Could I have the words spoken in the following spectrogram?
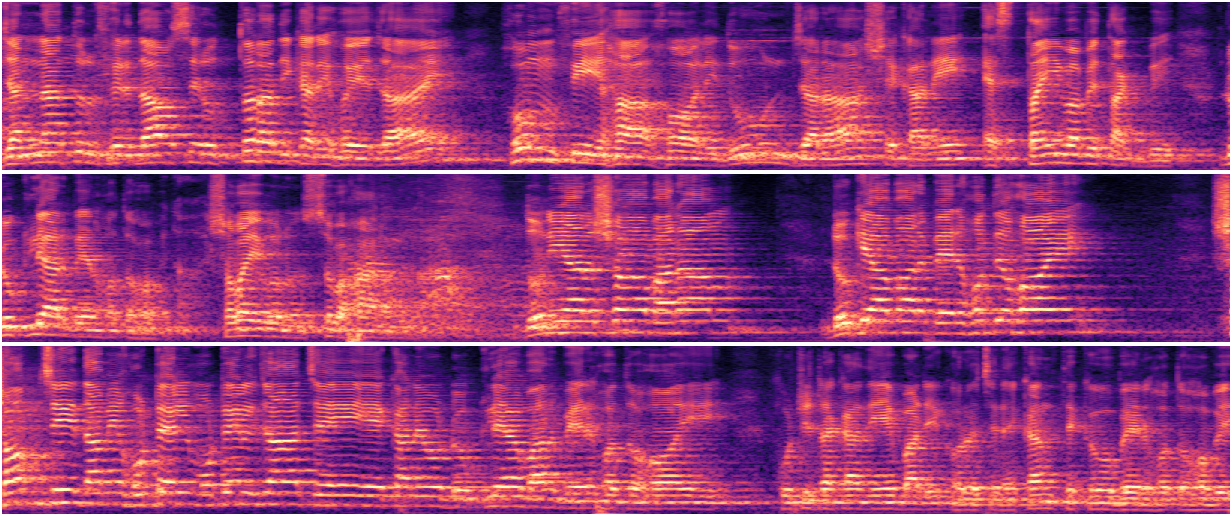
জান্নাতুল ফিরদাউসের উত্তরাধিকারী হয়ে যায়। হুম ফি হা খালিদুন, যারা সেখানে স্থায়ীভাবে থাকবে। ঢুকলে আর বের হতে হবে না। সবাই বলুন, সুবহানাল্লাহ। দুনিয়ার সব আরাম ঢুকে আবার বের হতে হয়। সবচেয়ে দামি হোটেল, মোটেল যা আছে, এখানেও ঢুকলে আবার বের হতে হয়। কোটি টাকা দিয়ে বাড়ি করেছেন, এখান থেকেও বের হতে হবে।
